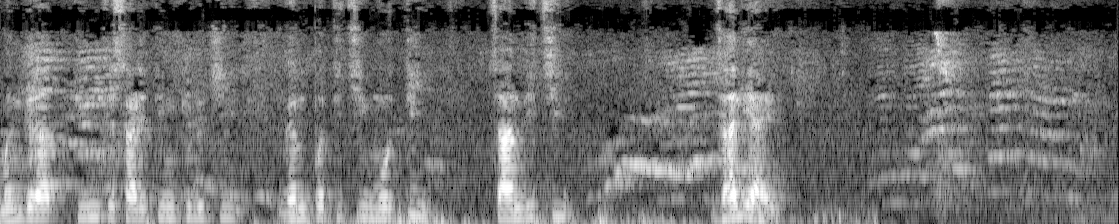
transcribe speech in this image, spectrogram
मंदिरात तीन ते साडेतीन किलोची गणपतीची मूर्ती चांदीची झाली आहे.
